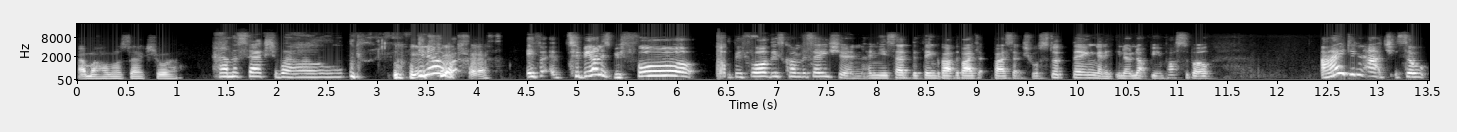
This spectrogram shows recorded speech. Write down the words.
I'm a homosexual. Homosexual. You know if to be honest, before before this conversation, and you said the thing about the bi- bisexual stud thing, and it, you know not being possible, I didn't actually. So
